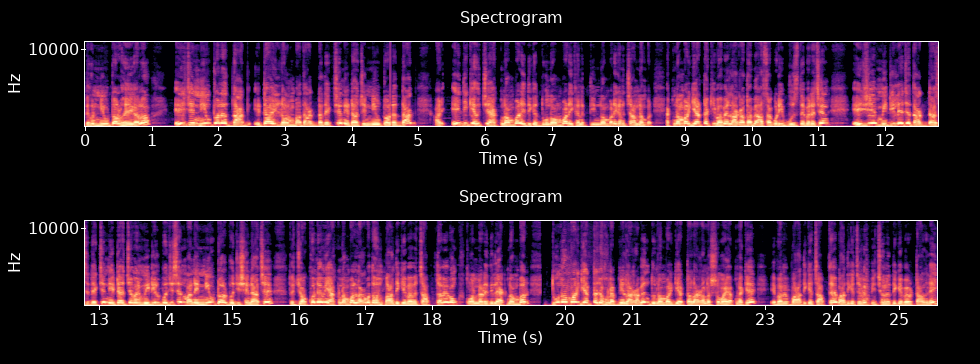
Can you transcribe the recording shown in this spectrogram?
দেখুন নিউট্রাল হয়ে গেল। এই যে নিউট্রালের দাগ, এটা এই লম্বা দাগটা দেখছেন, এটা হচ্ছে নিউট্রালের দাগ, আর এইদিকে হচ্ছে এক নম্বর, এইদিকে দু নম্বর, এখানে তিন নম্বর, এখানে চার নম্বর। এক নম্বর গিয়ারটা কীভাবে লাগাতে হবে আশা করি বুঝতে পেরেছেন। এই যে মিডিলে যে দাগটা আছে দেখছেন, এটা হচ্ছে আমার মিডিল পজিশন মানে নিউট্রাল পজিশনে আছে। তো যখন আমি এক নম্বর লাগাবো, তখন বাঁ দিকে এভাবে চাপতে হবে এবং কর্নারে দিলে এক নম্বর। দু নম্বর গিয়ারটা যখন আপনি লাগাবেন, দু নম্বর গিয়ারটা লাগানোর সময় আপনাকে এভাবে বাঁ দিকে চাপতে হবে, বাঁ দিকে চেপে পিছনের দিকে এভাবে টানলেই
